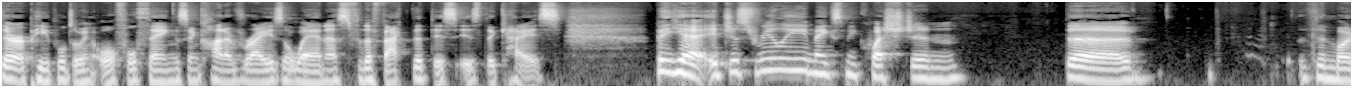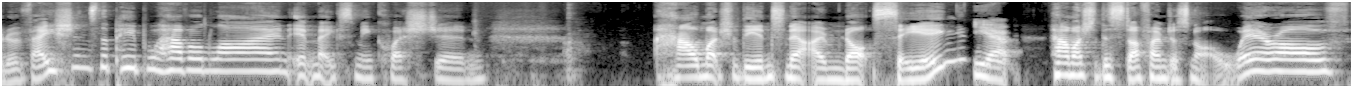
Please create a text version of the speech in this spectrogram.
there are people doing awful things and kind of raise awareness for the fact that this is the case. But yeah, it just really makes me question the the motivations that people have online. It makes me question how much of the internet I'm not seeing, Yeah. how much of this stuff I'm just not aware of.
